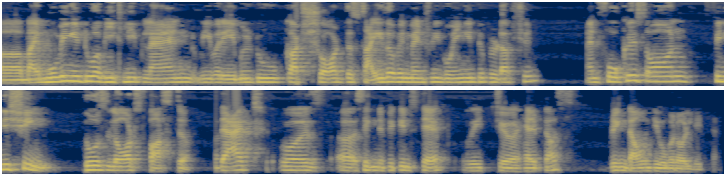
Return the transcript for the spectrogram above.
Uh, by moving into a weekly plan, we were able to cut short the size of inventory going into production and focus on finishing those lots faster. That was a significant step which uh, helped us bring down the overall lead time.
